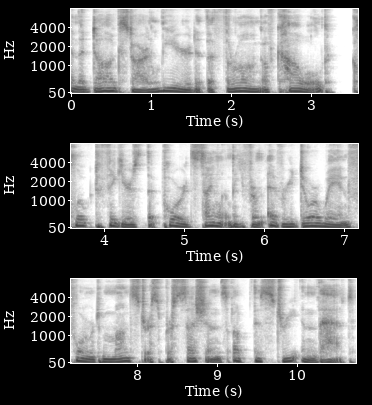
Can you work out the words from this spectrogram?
and the dog star leered at the throng of cowled, cloaked figures that poured silently from every doorway and formed monstrous processions up this street and that,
